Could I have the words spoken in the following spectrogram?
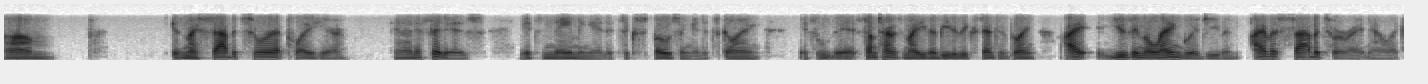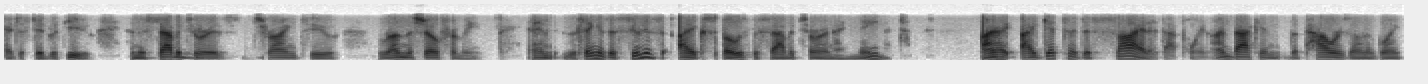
Um, is my saboteur at play here? And if it is, it's naming it, it's exposing it, it's going it's it sometimes might even be to the extent of going i using the language even i have a saboteur right now like i just did with you and the saboteur mm-hmm. is trying to run the show for me and the thing is as soon as i expose the saboteur and i name it i i get to decide at that point i'm back in the power zone of going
